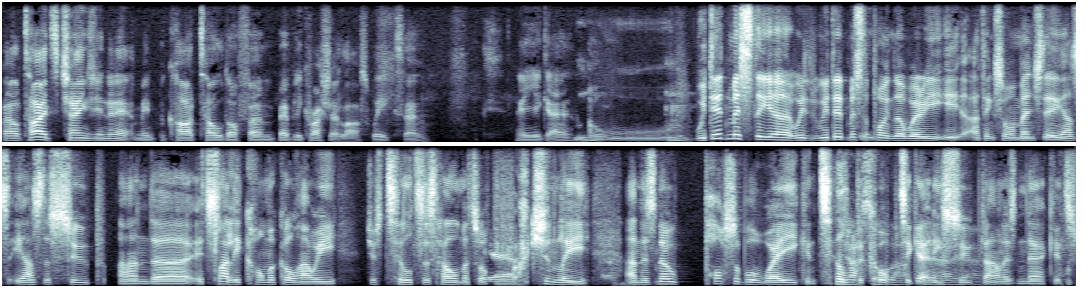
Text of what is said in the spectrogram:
Well, tide's changing, isn't it? I mean, Picard told off um, Beverly Crusher last week, so there you go. Ooh. We did miss the uh, we we did miss the point though where he, he I think someone mentioned it. He has he has the soup and uh, it's slightly comical how he just tilts his helmet up Yeah. fractionally and there's no possible way he can tilt Yeah, the saw cup to that. get any soup yeah. down his neck. It's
